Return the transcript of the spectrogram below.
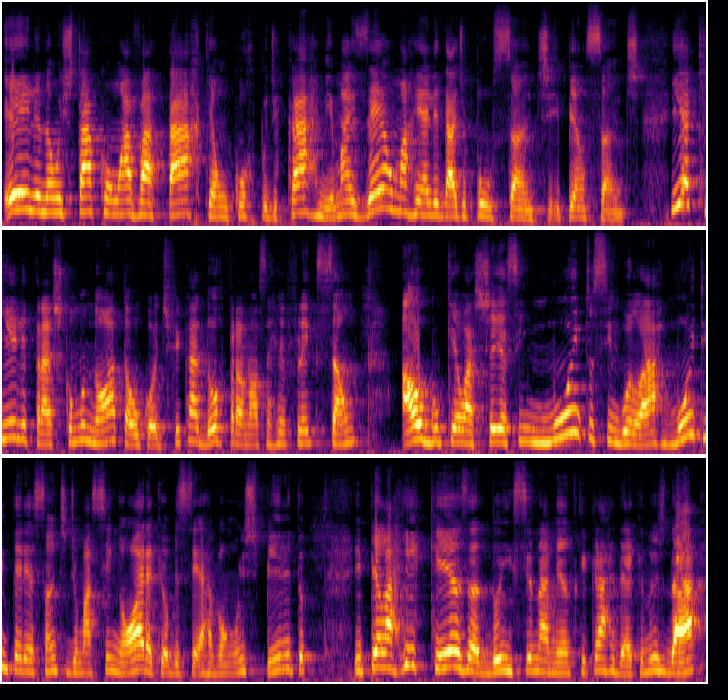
Ele não está com o avatar, que é um corpo de carne, mas é uma realidade pulsante e pensante. E aqui ele traz como nota o codificador para nossa reflexão algo que eu achei assim muito singular, muito interessante de uma senhora que observa um espírito e pela riqueza do ensinamento que Kardec nos dá,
